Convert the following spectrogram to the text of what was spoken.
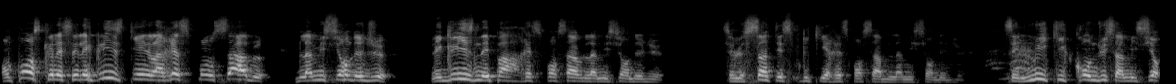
On pense que c'est l'Église qui est la responsable de la mission de Dieu. L'Église n'est pas responsable de la mission de Dieu. C'est le Saint-Esprit qui est responsable de la mission de Dieu. C'est lui qui conduit sa mission.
